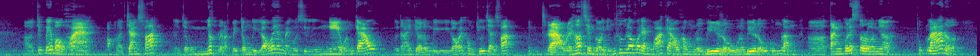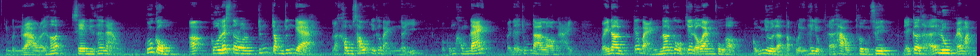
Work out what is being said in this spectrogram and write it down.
uh, chất béo bảo hòa hoặc là trans fat ờ, trong nhất là đặc biệt trong mì gói các bạn hồi xưa nghe quảng cáo người ta hay kêu là mì gói không chứa trans fat. Mình rào lại hết xem coi những thứ đó có đang quá cao không rồi bia rượu nữa bia rượu cũng làm uh, tăng cholesterol nha thuốc lá nữa. Thì mình rào lại hết xem như thế nào. Cuối cùng đó, cholesterol trứng trong trứng gà là không xấu như các bạn nghĩ và cũng không đáng phải để chúng ta lo ngại. Vậy nên các bạn nên có một chế độ ăn phù hợp cũng như là tập luyện thể dục thể thao thường xuyên để cơ thể luôn khỏe mạnh.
